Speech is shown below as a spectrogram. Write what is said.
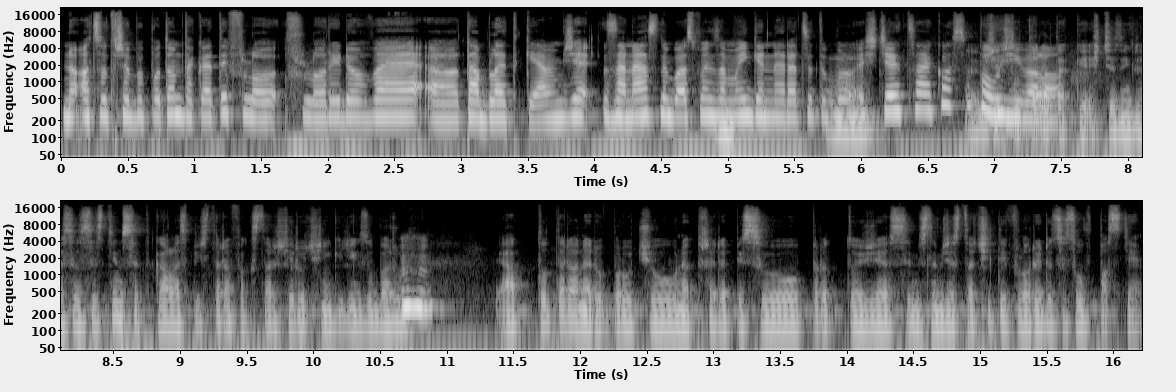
No a co třeba potom takové ty flo- floridové uh, tabletky? Já vím, že za nás, nebo aspoň za moji generace, to bylo uh-huh. ještě co jako se Vím, používalo. To taky, ještě někde jsem se s tím setkal, ale spíš teda fakt starší ročníky těch zubařů. Uh-huh. Já to teda nedoporučuju, nepředepisuju, protože si myslím, že stačí ty floridy, co jsou v pastě.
